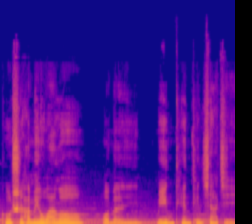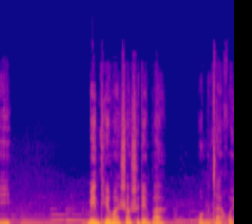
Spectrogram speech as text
故事还没有完哦我们明天听下集。明天晚上十点半我们再会。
